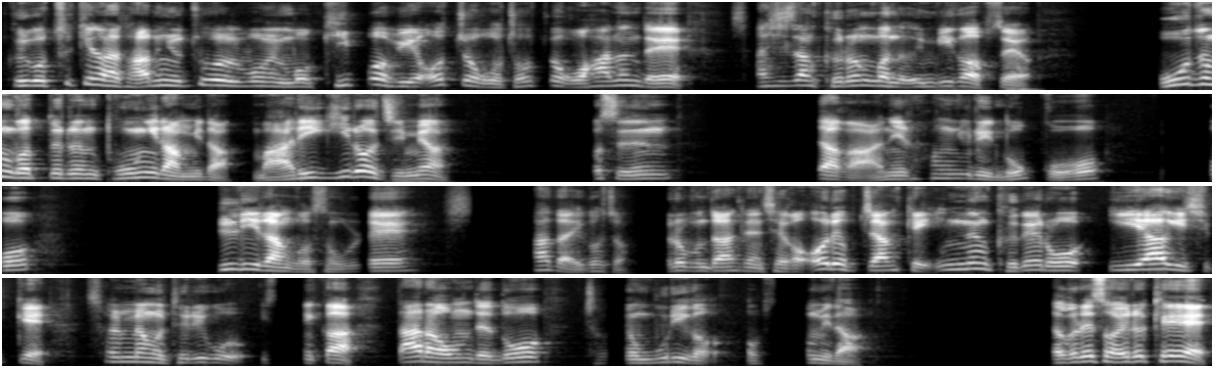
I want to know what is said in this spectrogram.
그리고 특히나 다른 유튜브를 보면 뭐 기법이 어쩌고 저쩌고 하는데 사실상 그런 건 의미가 없어요. 모든 것들은 동일합니다. 말이 길어지면 그것은 진짜가 아닐 확률이 높고 그리고 진리란 것은 원래 하다 이거죠. 여러분들한테는 제가 어렵지 않게 있는 그대로 이해하기 쉽게 설명을 드리고 있으니까 따라오는데도 전혀 무리가 없을 겁니다. 자, 그래서 이렇게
